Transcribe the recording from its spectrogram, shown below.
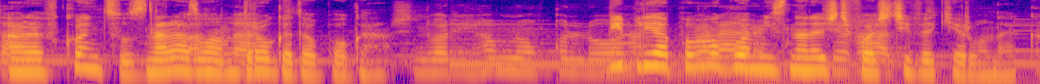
ale w końcu znalazłam drogę do Boga. Biblia pomogła mi znaleźć właściwy kierunek.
